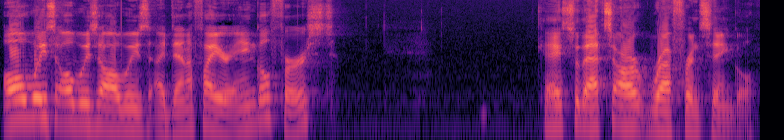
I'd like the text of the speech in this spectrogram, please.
Always, always, always identify your angle first. Okay, so that's our reference angle.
